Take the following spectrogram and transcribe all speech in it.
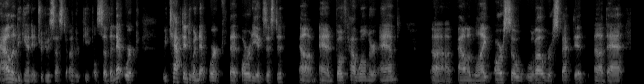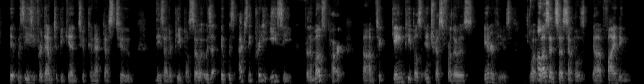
Alan began to introduce us to other people. So the network, we tapped into a network that already existed. Um, and both Hal Willner and uh, Alan Light are so well respected uh, that it was easy for them to begin to connect us to these other people. So it was it was actually pretty easy for the most part um, to gain people's interest for those interviews. What Oh. wasn't so simple as uh, finding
